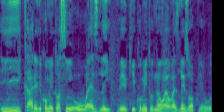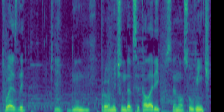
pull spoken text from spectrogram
E, cara, ele comentou assim: o Wesley veio aqui e comentou. Não é o Wesley Zop, é outro Wesley. Que não- provavelmente não deve ser talarico, se é nosso ouvinte.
